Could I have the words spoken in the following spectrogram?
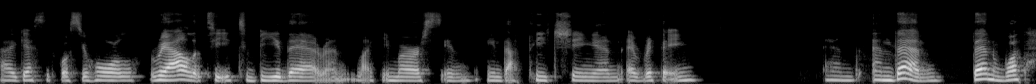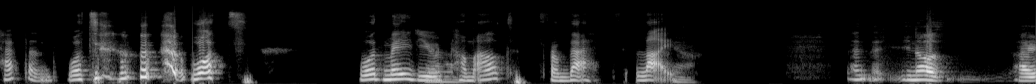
I guess it was your whole reality to be there and like immerse in in that teaching and everything. And and then then what happened? What what what made you yeah. come out from that life? Yeah. And uh, you know, I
